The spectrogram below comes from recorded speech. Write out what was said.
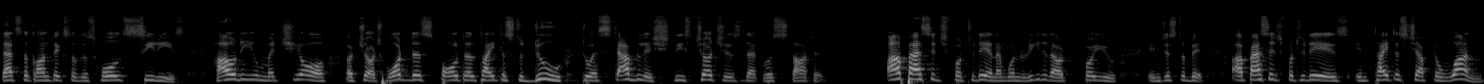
That's the context of this whole series. How do you mature a church? What does Paul tell Titus to do to establish these churches that were started? Our passage for today, and I'm going to read it out for you in just a bit. Our passage for today is in Titus chapter 1,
